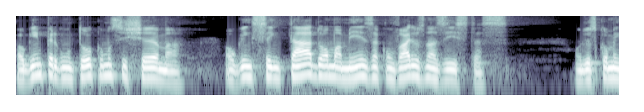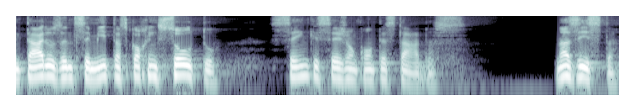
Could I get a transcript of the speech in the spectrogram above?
alguém perguntou como se chama alguém sentado a uma mesa com vários nazistas, onde os comentários antissemitas correm solto, sem que sejam contestados. Nazista,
